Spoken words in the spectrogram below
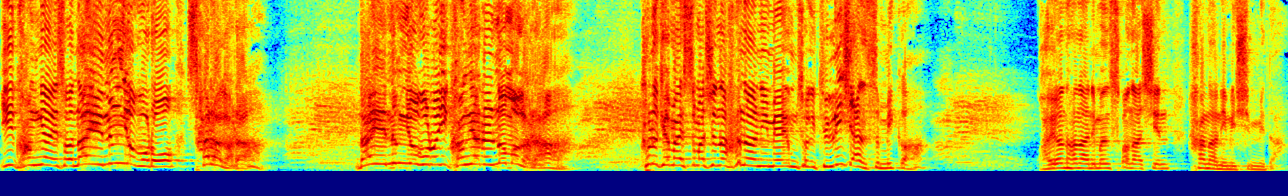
이 광야에서 나의 능력으로 살아가라. 나의 능력으로 이 광야를 넘어가라. 그렇게 말씀하시는 하나님의 음성이 들리지 않습니까? 과연 하나님은 선하신 하나님이십니다.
